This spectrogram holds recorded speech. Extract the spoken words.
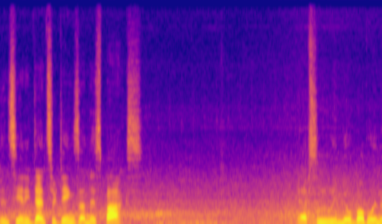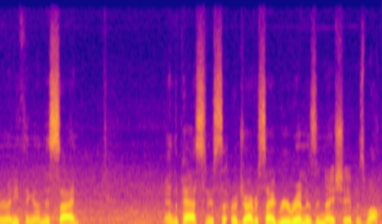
Didn't see any dents or dings on this box. Absolutely no bubbling or anything on this side. And the passenger or driver's side rear rim is in nice shape as well.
